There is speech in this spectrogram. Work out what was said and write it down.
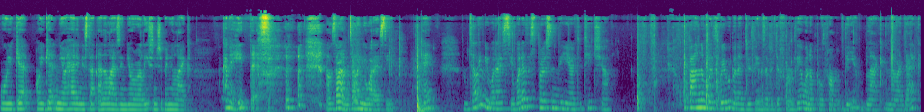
or you get or you get in your head and you start analyzing your relationship and you're like i kind of hate this i'm sorry i'm telling you what i see okay i'm telling you what i see. What is this person here to teach you for pile number three we're gonna do things a bit differently. I want to pull from the black mirror deck.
